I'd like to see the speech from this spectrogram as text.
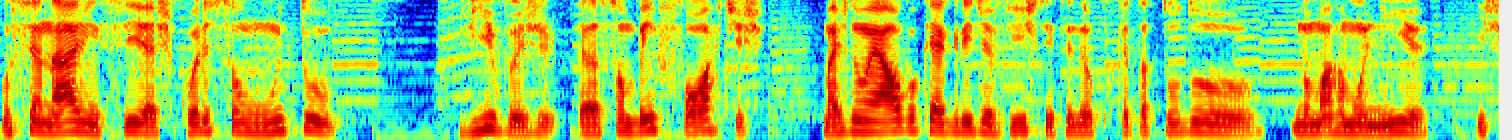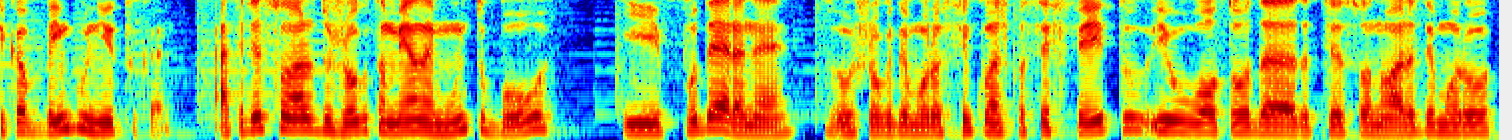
O cenário em si, as cores são muito vivas, elas são bem fortes, mas não é algo que agride a vista, entendeu? Porque tá tudo numa harmonia e fica bem bonito, cara. A trilha sonora do jogo também ela é muito boa. E pudera, né? O jogo demorou 5 anos para ser feito e o autor da, da trilha sonora demorou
